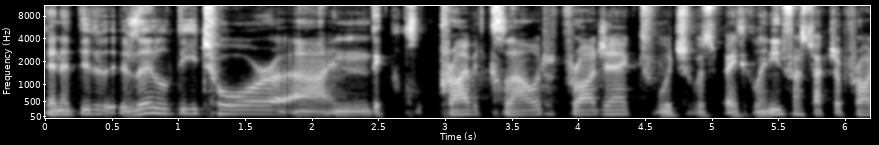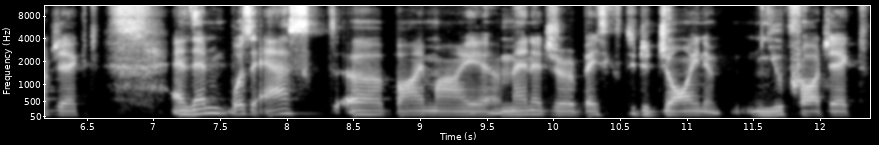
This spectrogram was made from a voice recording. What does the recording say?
Then I did a little detour uh, in the cl- private cloud project, which was basically an infrastructure project. And then was asked uh, by my manager basically to join a new project,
